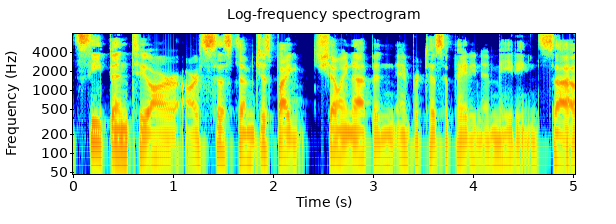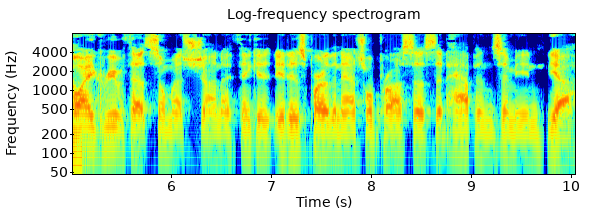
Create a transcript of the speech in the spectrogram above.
seep into our our system just by showing up and, and participating in meetings. So oh, I agree with that so much, John. I think it, it is part of the natural process that happens. I mean, yeah,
